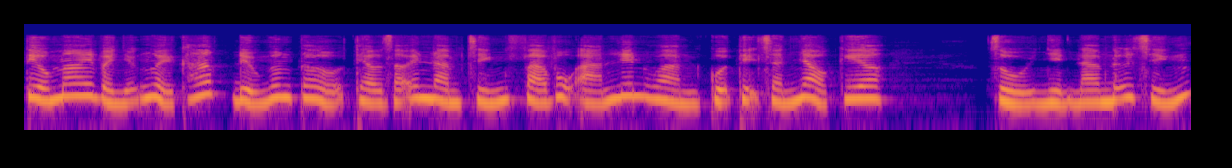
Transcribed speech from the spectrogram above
Tiểu Mai và những người khác đều ngưng thở theo dõi nam chính phá vụ án liên hoàn của thị trấn nhỏ kia. Rồi nhìn nam nữ chính.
